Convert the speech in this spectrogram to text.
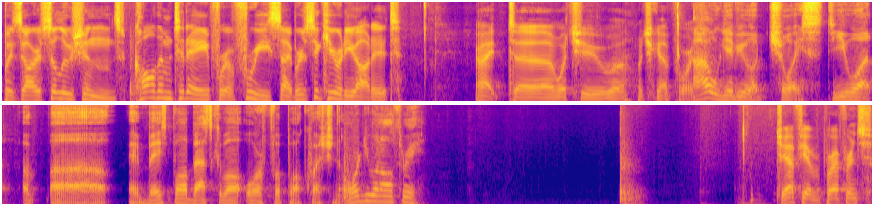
Bizarre Solutions. Call them today for a free cybersecurity audit. All right, uh, what you uh, what you got for us? I will give you a choice. Do you want a, uh, a baseball, basketball, or football question, or do you want all three? Jeff, you have a preference?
